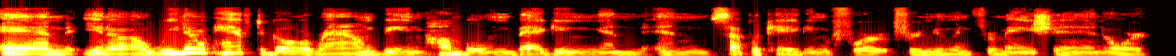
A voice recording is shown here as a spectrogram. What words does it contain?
And you know we don't have to go around being humble and begging and and supplicating for for new information or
